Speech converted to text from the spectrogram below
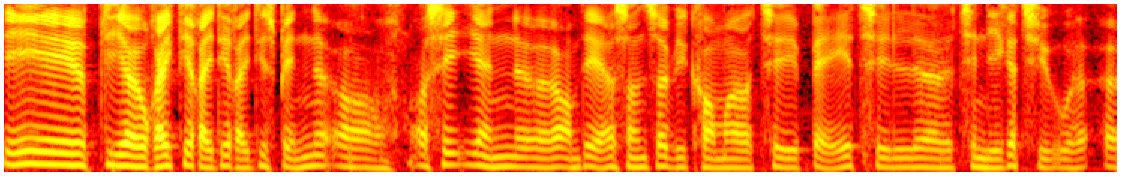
Det bliver jo rigtig, rigtig, rigtig spændende at, at se, Jan, øh, om det er sådan, så vi kommer tilbage til, øh, til negative øh,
